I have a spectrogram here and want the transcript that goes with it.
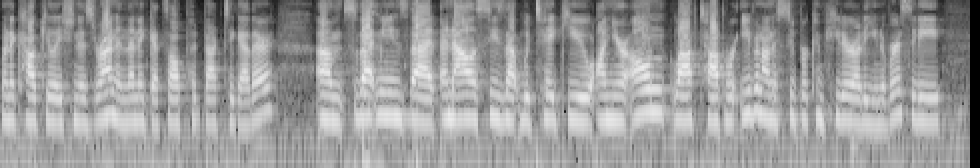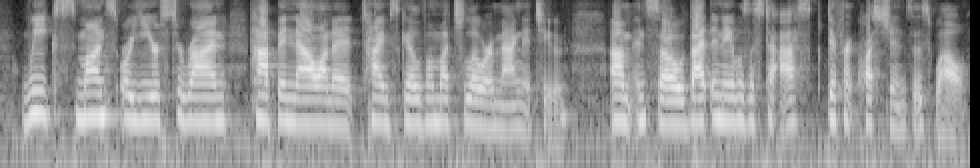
when a calculation is run, and then it gets all put back together. Um, so that means that analyses that would take you on your own laptop or even on a supercomputer at a university weeks, months, or years to run happen now on a time scale of a much lower magnitude. Um, and so that enables us to ask different questions as well.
